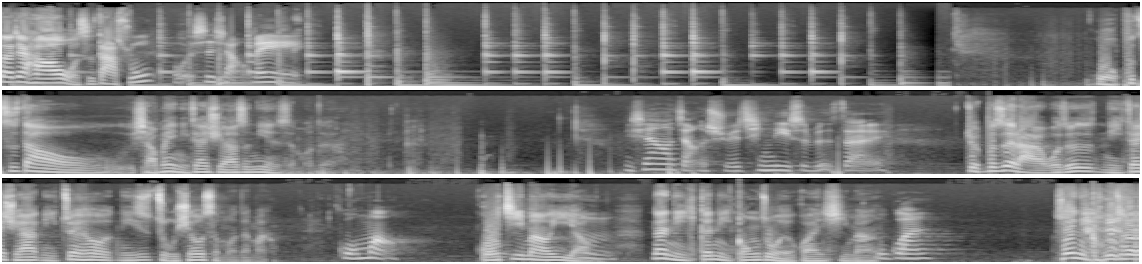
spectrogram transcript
大家好，我是大叔。我是小妹。我不知道小妹你在学校是念什么的，你现在要讲学经历是不是在就不是啦，我就是你在学校，你最后你是主修什么的嘛？国贸？国际贸易哦，那你跟你工作有关系吗？无关。所以你工作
